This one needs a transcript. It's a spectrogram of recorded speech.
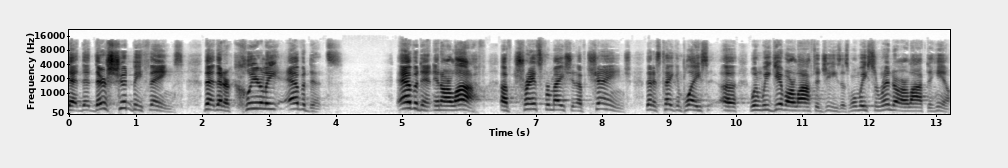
that, that there should be things that, that are clearly evidence, evident in our life of transformation, of change that has taken place uh, when we give our life to Jesus, when we surrender our life to Him.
